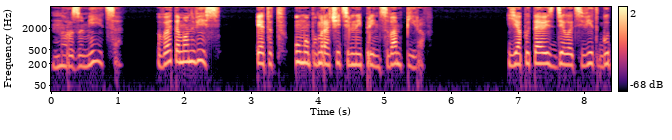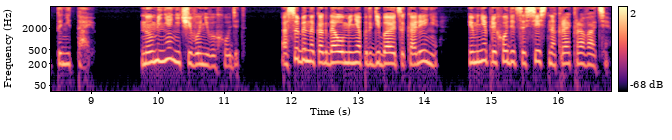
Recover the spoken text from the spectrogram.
Но, разумеется, в этом он весь, этот умопомрачительный принц вампиров. Я пытаюсь сделать вид, будто не таю. Но у меня ничего не выходит. Особенно, когда у меня подгибаются колени, и мне приходится сесть на край кровати.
